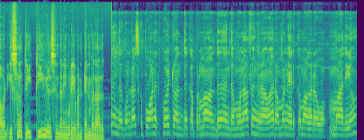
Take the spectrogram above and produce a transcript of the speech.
அவன் இஸ்லாத்தில் தீவிர சிந்தனை உடையவன் என்பதால். இந்த குண்டாஸ்க்கு போன போயிட்டு வந்ததுக்கு அப்புறமா வந்து இந்த முனாஃபுங்கிறவன் ரொம்ப நெருக்கமாகிற மாதிரியும்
